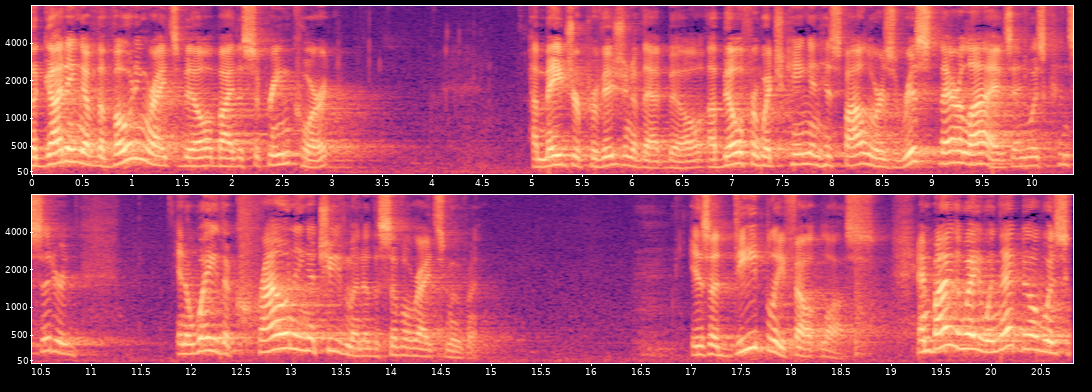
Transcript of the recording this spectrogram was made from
The gutting of the voting rights bill by the Supreme Court a major provision of that bill, a bill for which King and his followers risked their lives and was considered, in a way, the crowning achievement of the civil rights movement, is a deeply felt loss. And by the way, when that bill was,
